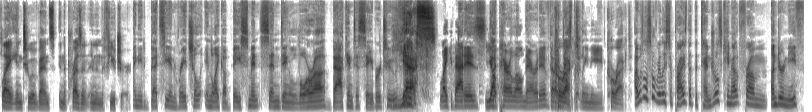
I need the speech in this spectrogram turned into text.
play into events in the present and in the future. I need Betsy and Rachel in like a basement sending Laura back into Sabretooth. Yes. Like that is Yup. a parallel narrative that Correct. I desperately need. Correct. I was also really surprised that the tendrils came out from underneath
